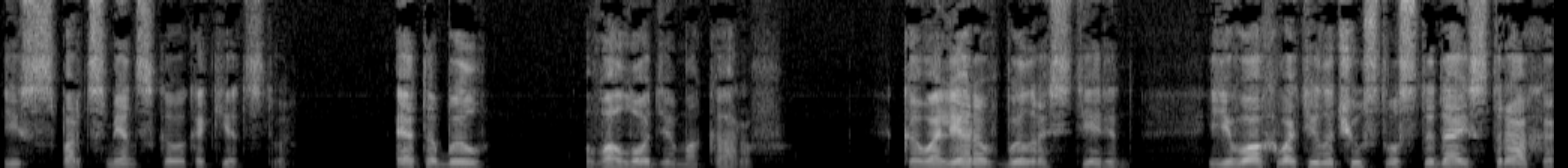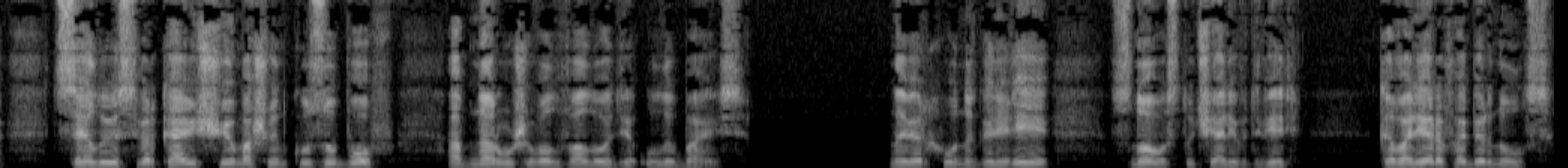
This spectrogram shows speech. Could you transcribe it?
из спортсменского кокетства. Это был Володя Макаров. Кавалеров был растерян. Его охватило чувство стыда и страха. Целую сверкающую машинку зубов обнаруживал Володя, улыбаясь. Наверху, на галерее, снова стучали в дверь. Кавалеров обернулся.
